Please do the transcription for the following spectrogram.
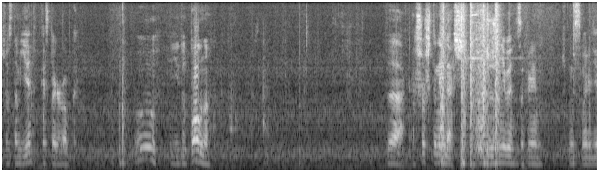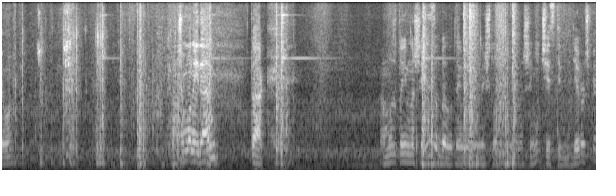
Щось там є? Якась переробка. У, її тут повно. Так, а що ж ти не йдеш? Тут ж ніби закриємо, щоб не смерділо. Чому не йдемо? Так. А може то їм на шині забило, то їм не йшло. На шині чисті дірочки.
